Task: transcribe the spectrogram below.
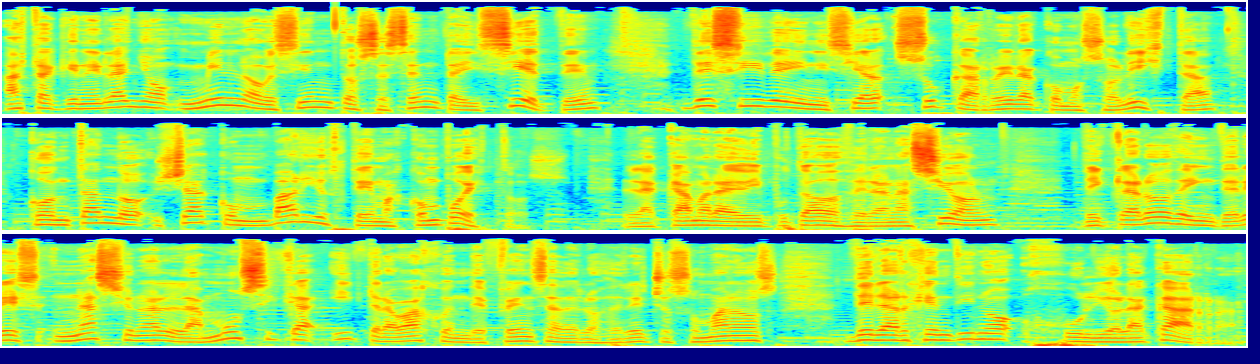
hasta que en el año 1967 decide iniciar su carrera como solista, contando ya con varios temas compuestos. La Cámara de Diputados de la Nación declaró de interés nacional la música y trabajo en defensa de los derechos humanos del argentino Julio Lacarra.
